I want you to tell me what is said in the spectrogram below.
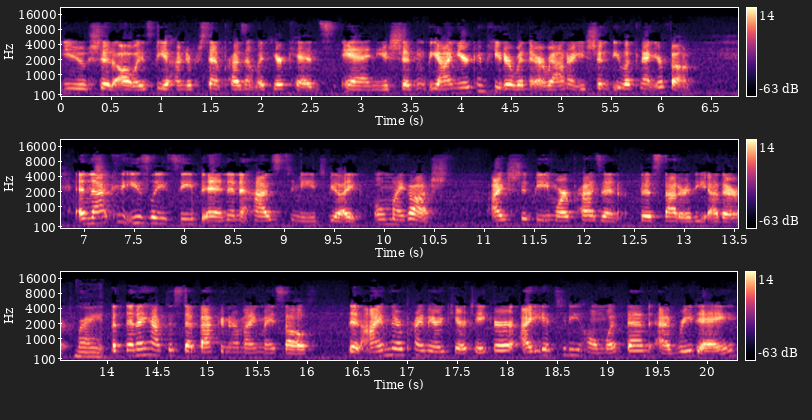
you should always be 100% present with your kids and you shouldn't be on your computer when they're around or you shouldn't be looking at your phone. And that could easily seep in, and it has to me to be like, oh my gosh, I should be more present, this, that, or the other. Right. But then I have to step back and remind myself that I'm their primary caretaker. I get to be home with them every day.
